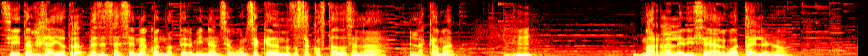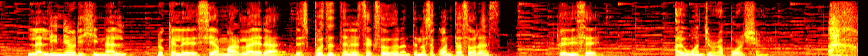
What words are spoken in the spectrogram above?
Sí, también hay otra. ¿Ves esa escena cuando terminan, según se quedan los dos acostados en la, en la cama? Marla le dice algo a Tyler, ¿no? La línea original, lo que le decía Marla era, después de tener sexo durante no sé cuántas horas, le dice, I want your abortion.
